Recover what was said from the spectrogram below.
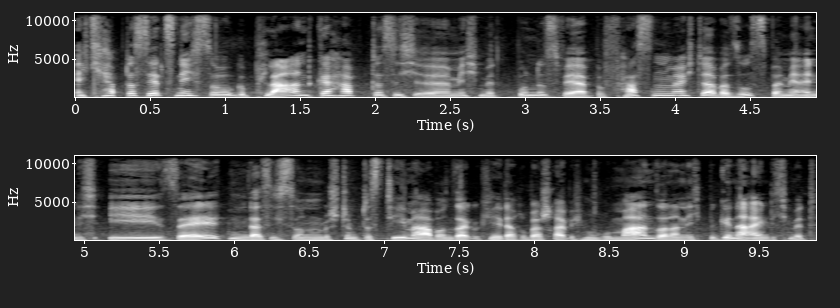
Ich habe das jetzt nicht so geplant gehabt, dass ich äh, mich mit Bundeswehr befassen möchte, aber so ist es bei mir eigentlich eh selten, dass ich so ein bestimmtes Thema habe und sage, okay, darüber schreibe ich einen Roman, sondern ich beginne eigentlich mit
